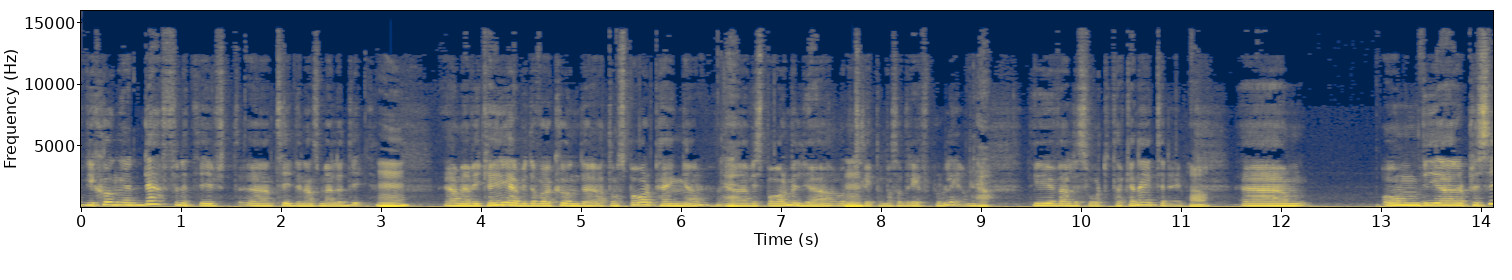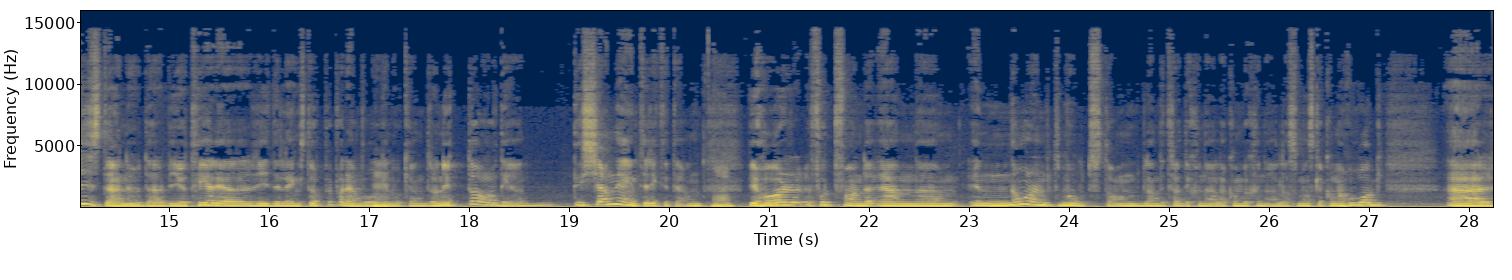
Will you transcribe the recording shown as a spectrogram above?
Vi sjunger definitivt eh, tidernas melodi. Mm. Ja, men vi kan ju erbjuda våra kunder att de spar pengar, Ja. eh, vi spar miljö och de Mm. slipper massa driftproblem. Ja. Det är ju väldigt svårt att tacka nej till det. Ja. Ehm, om vi är precis där nu, där bioteria rider längst uppe på den vågen Mm. och kan dra nytta av det. Det känner jag inte riktigt än. Nej. Vi har fortfarande en um, enormt motstånd bland det traditionella konventionella som man ska komma ihåg är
